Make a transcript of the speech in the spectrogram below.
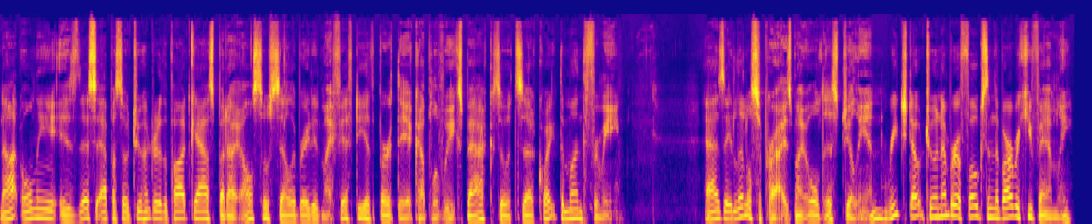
Not only is this episode 200 of the podcast, but I also celebrated my 50th birthday a couple of weeks back, so it's uh, quite the month for me. As a little surprise, my oldest, Jillian, reached out to a number of folks in the barbecue family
